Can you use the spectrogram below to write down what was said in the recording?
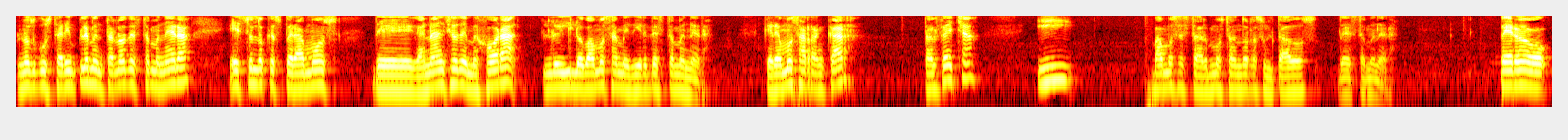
nos gustaría implementarlo de esta manera, esto es lo que esperamos de ganancia o de mejora y lo vamos a medir de esta manera. Queremos arrancar tal fecha y vamos a estar mostrando resultados de esta manera. Pero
